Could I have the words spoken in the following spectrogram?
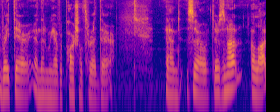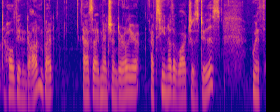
right there, and then we have a partial thread there. And so there's not a lot holding it on, but as I mentioned earlier, I've seen other watches do this with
